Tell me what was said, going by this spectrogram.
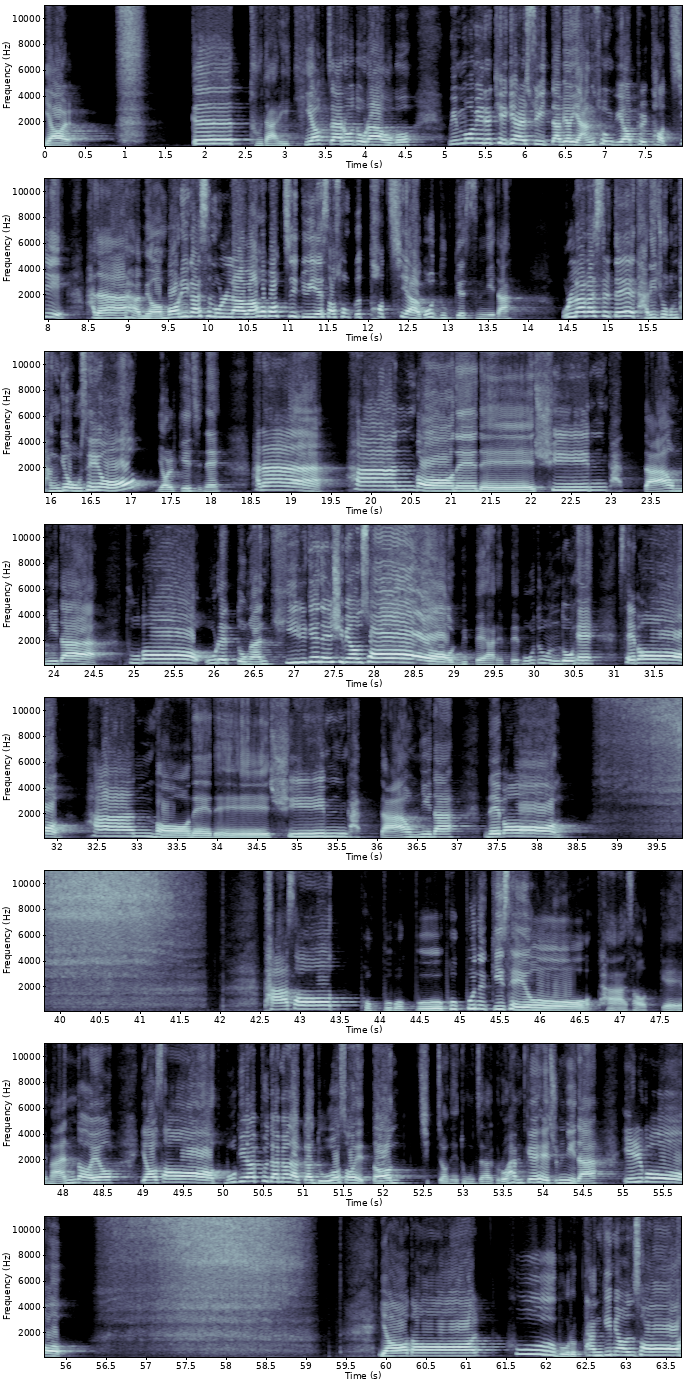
열, 끝, 두 다리 기역자로 돌아오고, 윗몸 일으키기 할 수 있다면 양손 귀 옆을 터치, 하나 하며 머리 가슴 올라와 허벅지 뒤에서 손끝 터치하고 눕겠습니다. 올라갔을 때 다리 조금 당겨 오세요. 10개 지내. 하나, 한 번에 내쉼 갔다 옵니다. 두 번 오랫동안 길게 내쉬면서 윗배 아랫배 모두 운동해. 세 번 한 번에 내쉼 갔다 옵니다. 네 번 다섯 복부 복부 복부 느끼세요. 다섯 개만 더요. 여섯 목이 아프다면 아까 누워서 했던 직전의 동작으로 함께 해줍니다. 일곱 여덟 후 무릎 당기면서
